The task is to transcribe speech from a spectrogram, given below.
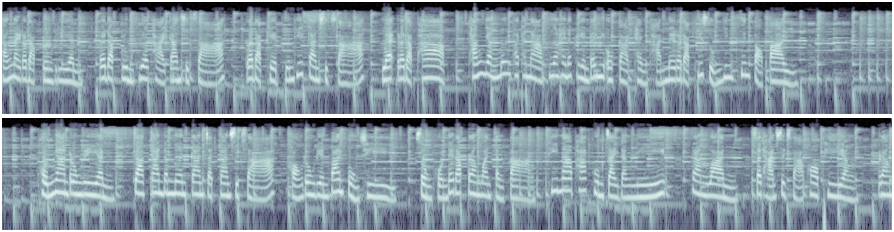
ทั้งในระดับโรงเรียน ระดับกลุ่มเครือข่ายการศึกษา ระดับเขตพื้นที่การศึกษา และระดับภาค ทั้งยังมุ่งพัฒนาเพื่อให้นักเรียนได้มีโอกาสแข่งขันในระดับที่สูงยิ่งขึ้นต่อไป ผลงานโรงเรียน จากการดำเนินการจัดการศึกษาของโรงเรียนบ้านโป่งชี ส่งผลได้รับรางวัลต่างๆ ที่น่าภาคภูมิใจดังนี้ รางวัล สถานศึกษาพอเพียง ราง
